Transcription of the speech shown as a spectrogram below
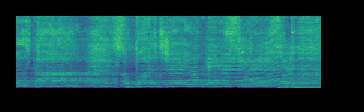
volta sotto al cielo che è in silenzio.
